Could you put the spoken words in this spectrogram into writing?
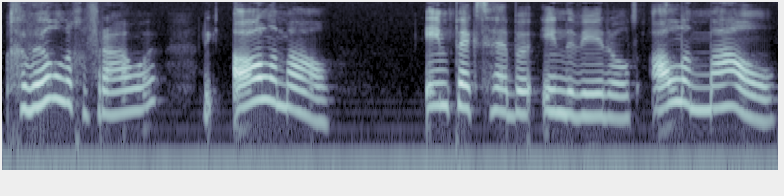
geweldige vrouwen die allemaal impact hebben in de wereld. Allemaal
